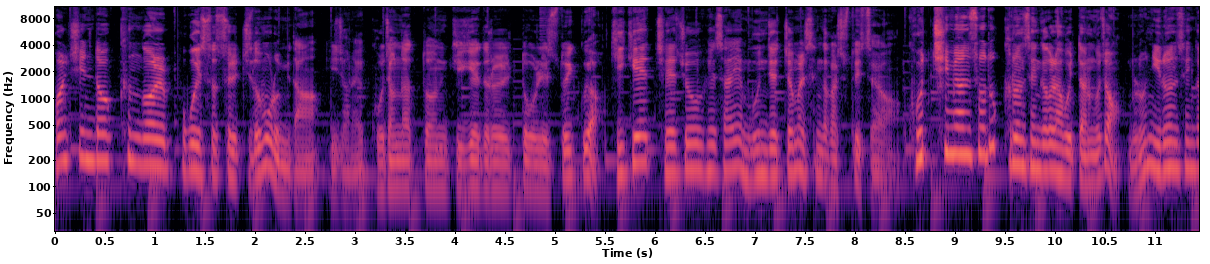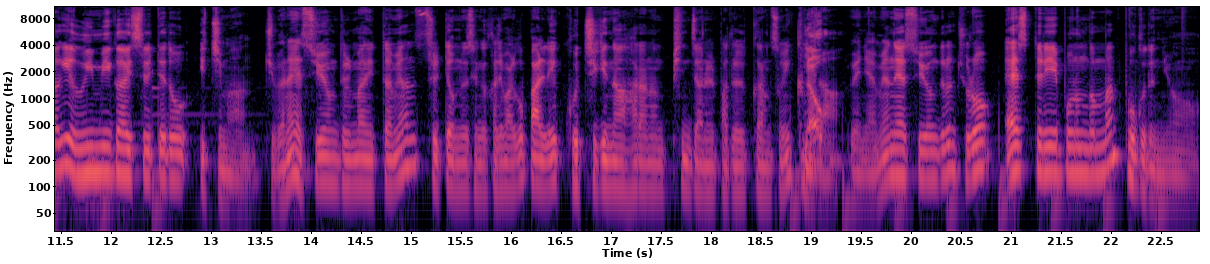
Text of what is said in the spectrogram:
훨씬 더 큰 걸 보고 있었을지도 모릅니다. 이전에 고장났던 기계들을 떠올릴 수도 있고요. 기계 제조 회사의 문제점을 생각할 수도 있어요. 고치면서도 그런 생각을 하고 있다는 거죠. 물론 이런 생각이 의미가 있을 때도 있지만 주변에 S유형들만 있다 면 쓸데없는 생각하지 말고 빨리 고치기나 하라는 핀잔을 받을 가능성이 큽니다. 왜냐하면 S유형들은 주로 S들이 보는 것만 보거든요.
